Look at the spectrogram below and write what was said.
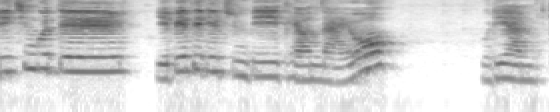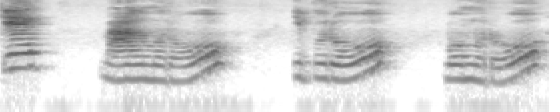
우리 친구들 예배 드릴 준비 되었나요? 우리 함께 마음으로, 입으로, 몸으로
